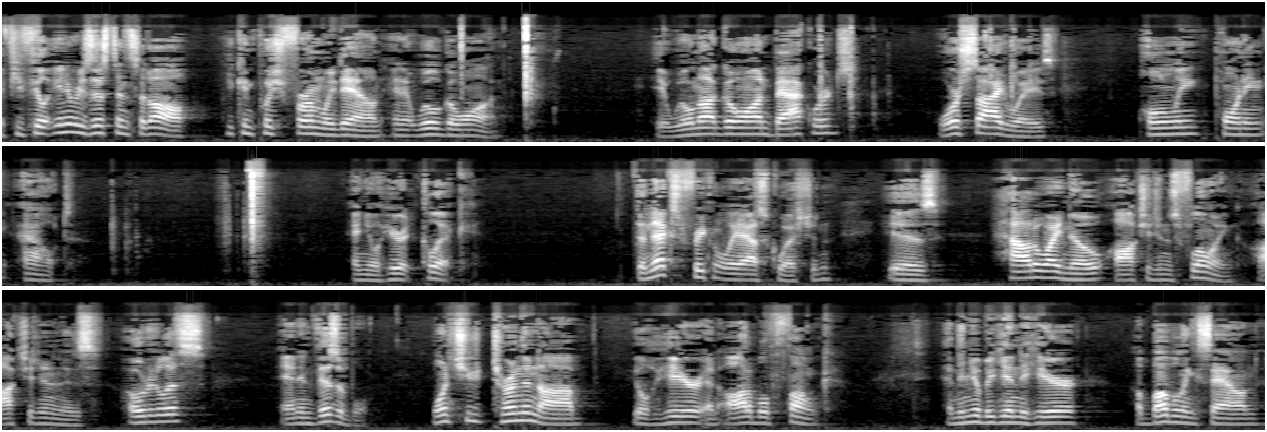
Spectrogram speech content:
If you feel any resistance at all, you can push firmly down and it will go on. It will not go on backwards or sideways, only pointing out. And you'll hear it click. The next frequently asked question is how do I know oxygen is flowing? Oxygen is odorless and invisible. Once you turn the knob, you'll hear an audible thunk, and then you'll begin to hear a bubbling sound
